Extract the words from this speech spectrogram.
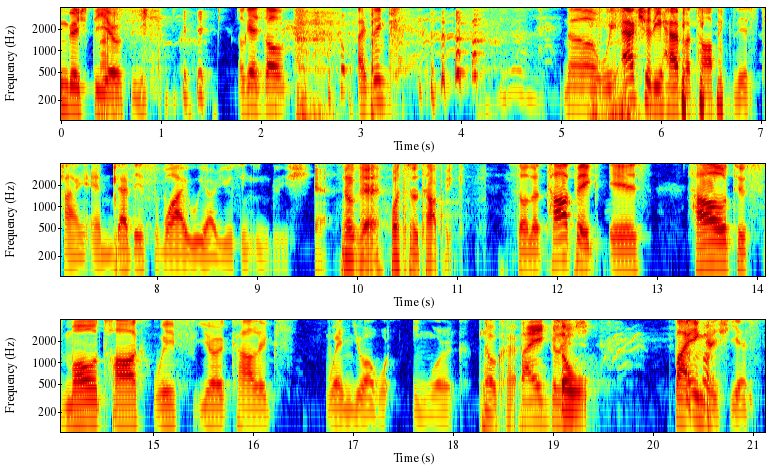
English DLC. okay, so I think no, we actually have a topic this time, and that is why we are using English. Yes. Okay. What's the topic? So the topic is how to small talk with your colleagues when you are wo- in work. Okay. By English. So By English, yes.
